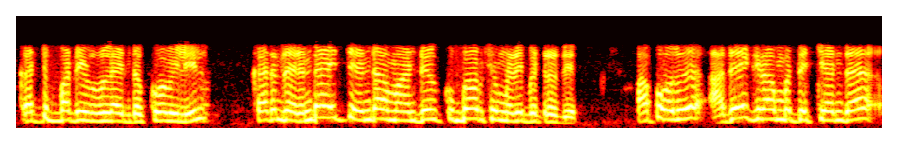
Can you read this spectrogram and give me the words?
கட்டுப்பாட்டில் உள்ள இந்த கோவிலில் கடந்த இரண்டாயிரத்தி இரண்டாம் ஆண்டு கும்பாபிஷேகம் நடைபெற்றது. அப்போது அதே கிராமத்தைச் சேர்ந்த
